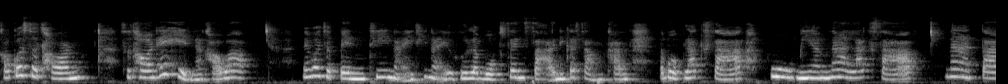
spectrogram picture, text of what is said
เขาก็สะท้อนสะท้อนให้เห็นนะคะว่า ไม่ว่าจะเป็นที่ไหนที่ไหนก็คือระบบเส้นสายนี่ก็สำคัญ ระบบรักษาผู้มีอำนาจรักษาหน้าตา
